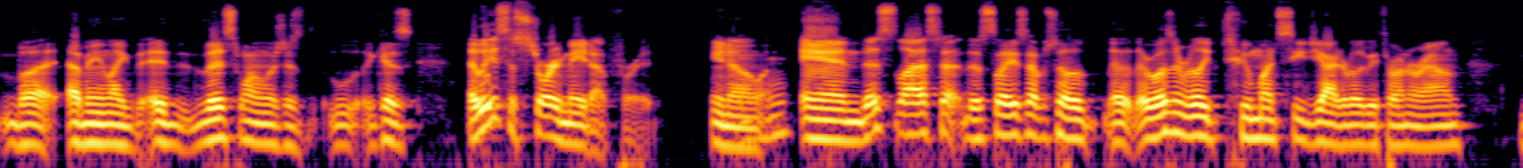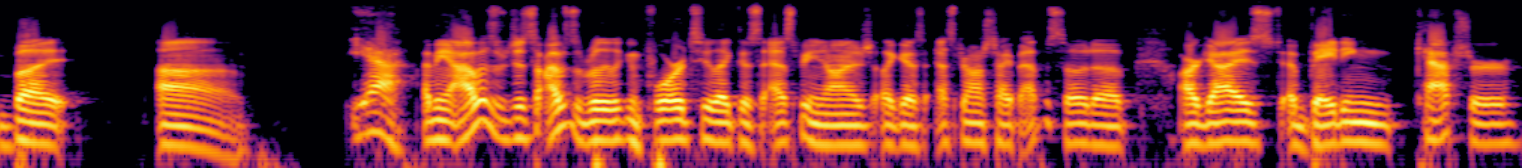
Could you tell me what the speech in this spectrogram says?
but I mean, like it, this one was just because at least the story made up for it, you know. Mhm. And this last this latest episode, there wasn't really too much CGI to really be thrown around, but um, yeah, I mean, I was just I was really looking forward to like this espionage, like a espionage type episode of our guys evading capture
